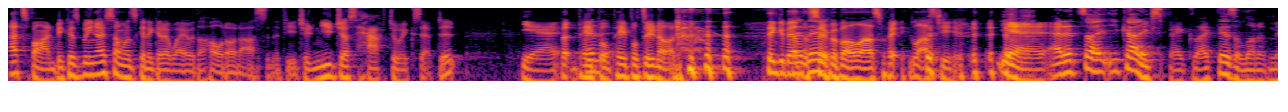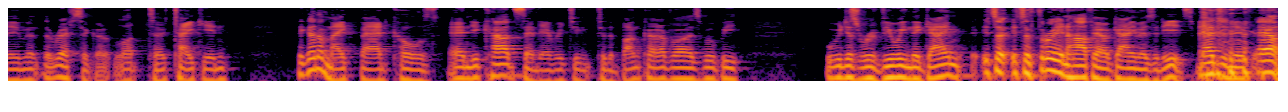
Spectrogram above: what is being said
that's fine because we know someone's going to get away with a hold on us in the future, and you just have to accept it. yeah, But people people do not. think about the Super Bowl last week last year. yeah, and it's like you can't expect like there's a lot of movement. The refs have got a lot to take in. They're gonna make bad calls, and you can't send everything to the bunker. Otherwise, we'll be we'll be just reviewing the game. It's a it's a three and a half hour game as it is. Imagine if how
